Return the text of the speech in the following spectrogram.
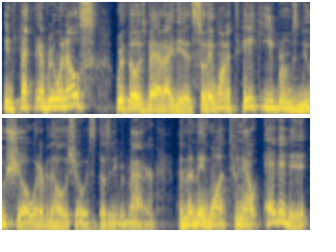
infect everyone else with those bad ideas. So they want to take Ibram's new show, whatever the hell the show is, it doesn't even matter, and then they want to now edit it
